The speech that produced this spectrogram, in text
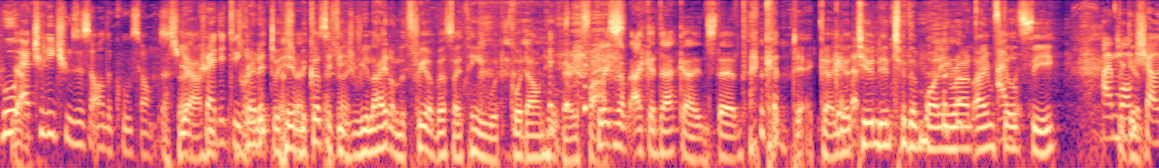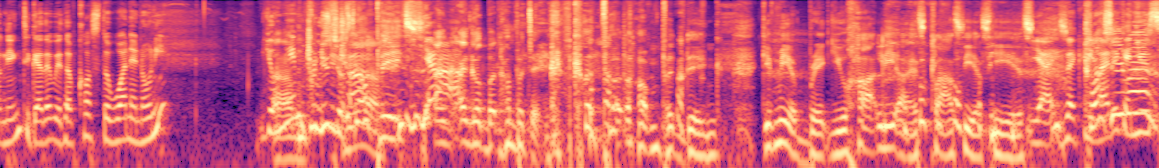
Who yeah. actually chooses all the cool songs? That's right. Yeah, Credit to credit him. to him right, because if that's he relied on the three of us, I think it would go downhill very Playing fast. some Akadaka instead. Akadaka. You're tuned into the morning round. I'm Phil would- C. I'm Wong Together. Shou Ning, together with, of course, the one and only. Your name Introduce Kusutra. yourself, please. Yeah. Eng- Engelbert Humperdinck. Humperdinck. Give me a break. You hardly are as classy as he is. yeah, exactly. Classy Neither can you,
